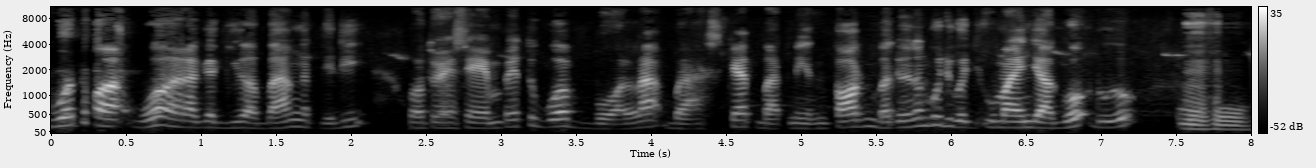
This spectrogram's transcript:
gue tuh gue olahraga gila banget jadi waktu SMP tuh gue bola basket badminton badminton gue juga lumayan jago dulu Mhm.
